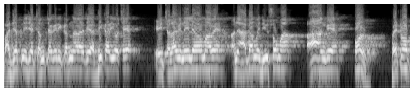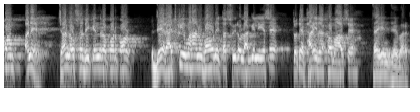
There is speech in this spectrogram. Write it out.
ભાજપની જે ચમચાગીરી કરનારા જે અધિકારીઓ છે, એ ચલાવી નહીં લેવામાં આવે અને આગામી દિવસોમાં આ અંગે પણ પેટ્રોલ પંપ અને જન ઔષધિ કેન્દ્ર પર પણ જે રાજકીય મહાનુભાવોની તસવીરો લાગેલી હશે, તો તે ફાડી નાખવામાં આવશે. જય હિન્દ, જય ભારત.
